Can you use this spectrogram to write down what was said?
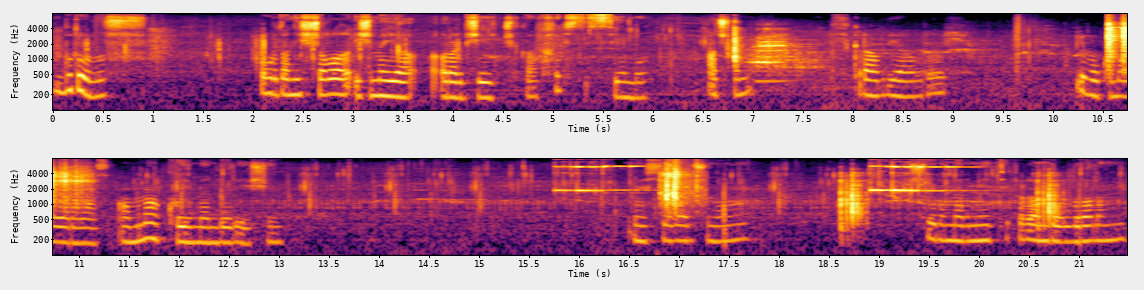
Bu da olur. Oradan inşallah işime ya arar bir şey çıkar. Tek isteğim bu. Açtım. Scrub diye vurur. Bir bokuma yaramaz. Amına koyayım ben böyle işin. Neyse ver şunu. Şöyle mermiyi tekrardan dolduralım.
